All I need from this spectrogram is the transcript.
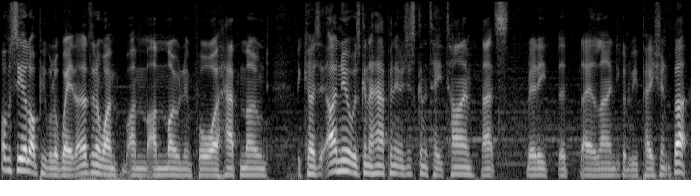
Obviously a lot of people have waited. I don't know why I'm, I'm, I'm moaning for, I have moaned. Because I knew it was going to happen, it was just going to take time. That's really the lay of the land, you've got to be patient. But,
